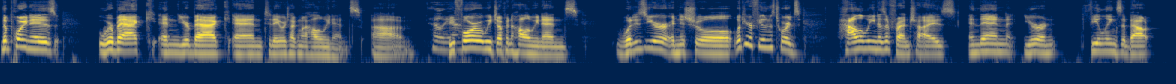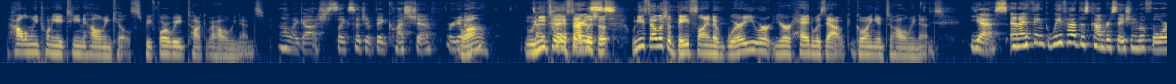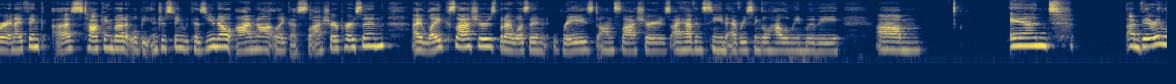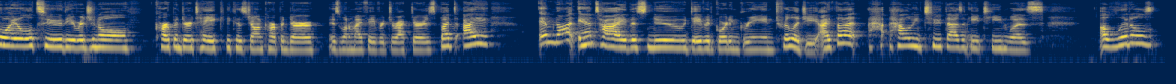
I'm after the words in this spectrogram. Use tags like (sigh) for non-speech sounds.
The point is, we're back and you're back, and today we're talking about Halloween Ends. Um, Hell yeah. Before we jump into Halloween Ends, what is your initial, what are your feelings towards Halloween as a franchise, and then your feelings about Halloween 2018, Halloween Kills, before we talk about Halloween Ends? Oh my gosh, it's like such a big question. We're gonna. Well, we need to establish first. a we need to establish a baseline of where you were your head was at going into Halloween ends. Yes. And I think we've had this conversation before, and I think us talking about it will be interesting because you know I'm not like a slasher person. I like slashers, but I wasn't raised on slashers. I haven't seen every single Halloween movie. Um, and I'm very loyal to the original Carpenter take because John Carpenter is one of my favorite directors, but I am not anti this new David Gordon Green trilogy. I thought H- Halloween 2018 was a little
